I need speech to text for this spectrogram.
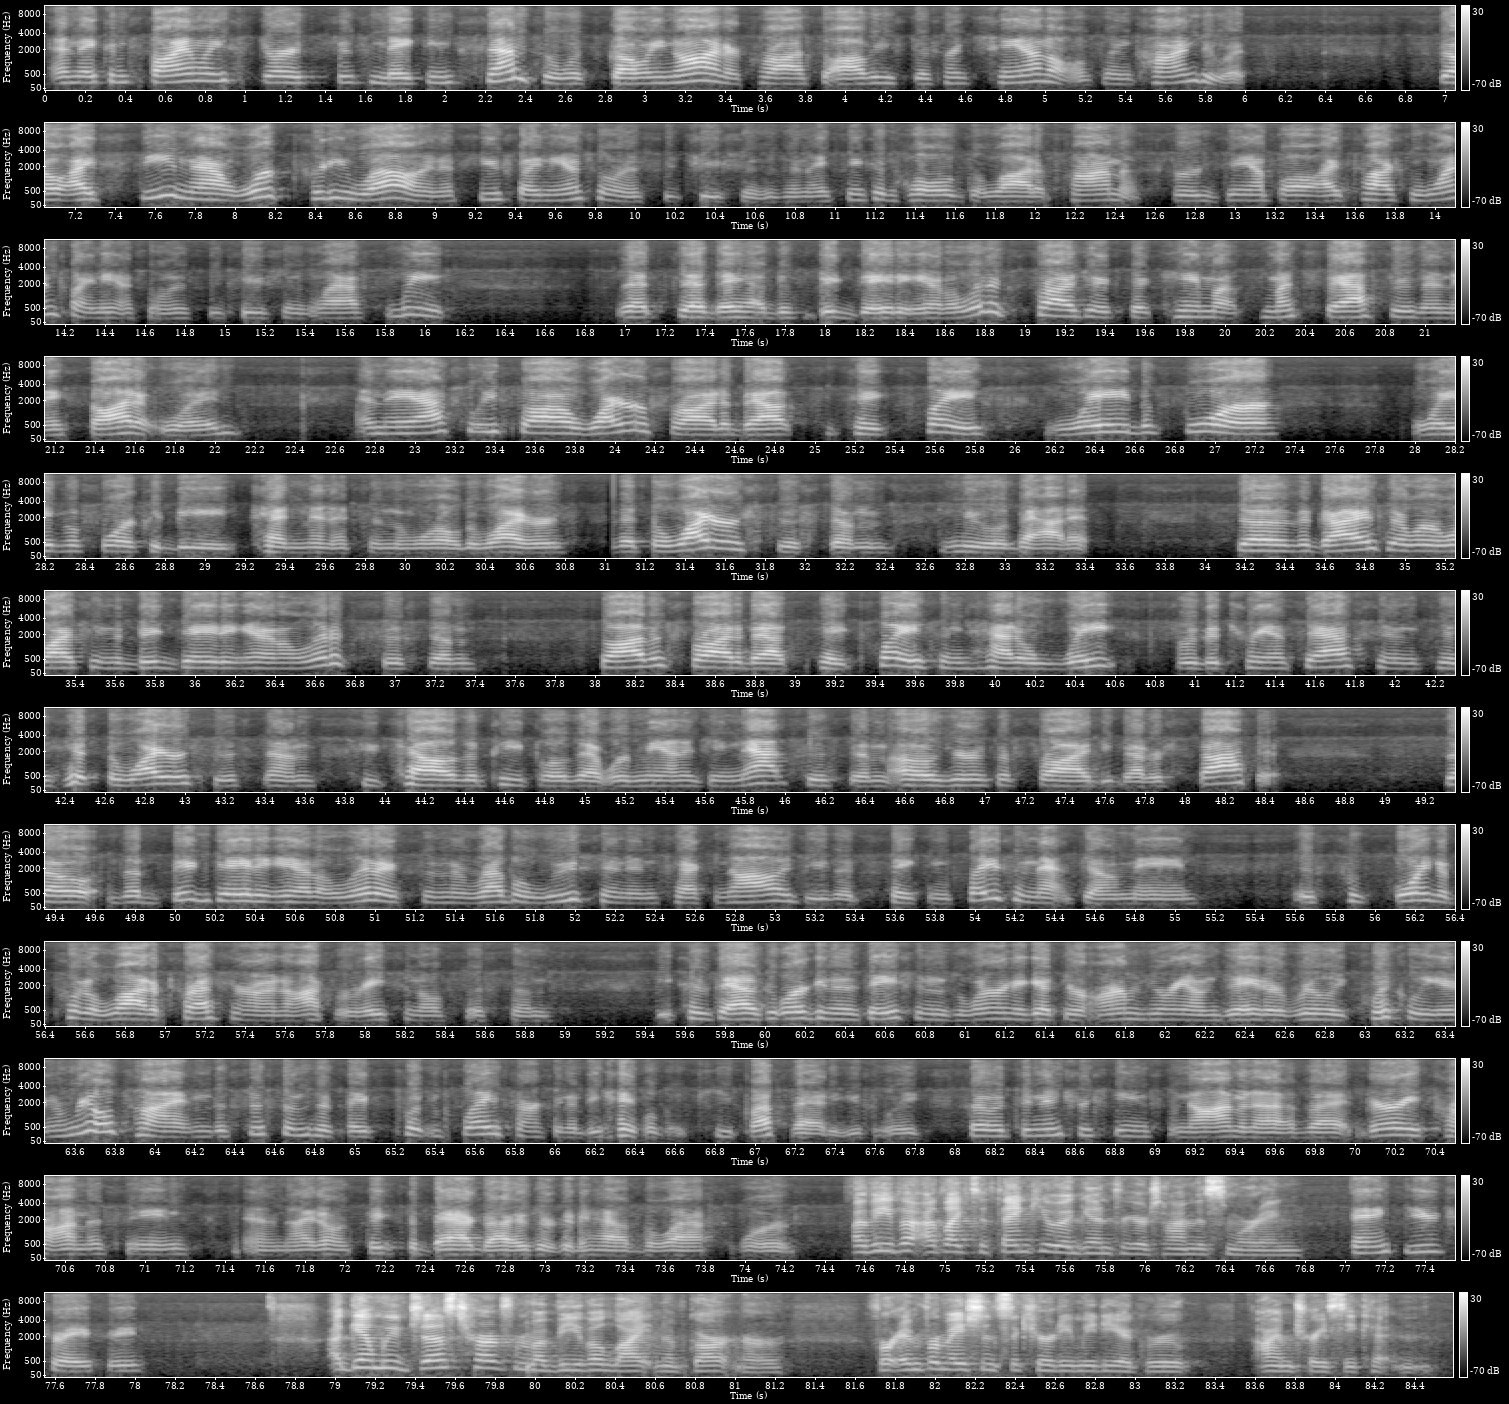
And they can finally start just making sense of what's going on across all these different channels and conduits. So I've seen that work pretty well in a few financial institutions, and I think it holds a lot of promise. For example, I talked to one financial institution last week that said they had this big data analytics project that came up much faster than they thought it would, and they actually saw a wire fraud about to take place way before, way before it could be 10 minutes in the world of wires, that the wire system knew about it. So the guys that were watching the big data analytics system saw this fraud about to take place and had to wait for the transaction to hit the wire system to tell the people that were managing that system, oh, here's a fraud, you better stop it. So the big data analytics and the revolution in technology that's taking place in that domain is going to put a lot of pressure on operational systems because as organizations learn to get their arms around data really quickly in real time, the systems that they've put in place aren't going to be able to keep up that easily. So it's an interesting phenomena, but very promising, and I don't think the bad guys are going to have the last word. Avivah, I'd like to thank you again for your time this morning. Thank you, Tracy. Again, we've just heard from Avivah Litan of Gartner. For Information Security Media Group, I'm Tracy Kitten.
